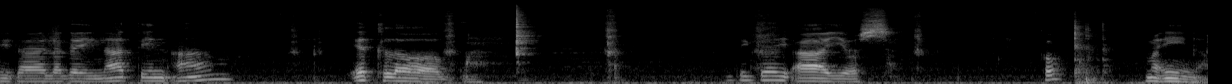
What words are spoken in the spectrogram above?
Ilalagay natin ang itlog. Digay ayos. Ko, mainam.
